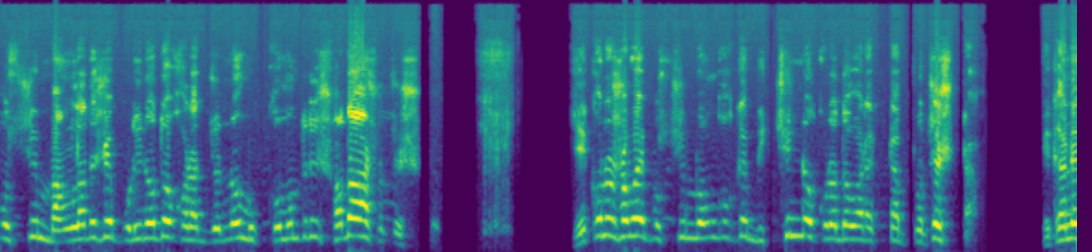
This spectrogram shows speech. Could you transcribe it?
পশ্চিম বাংলাদেশে পরিণত করার জন্য মুখ্যমন্ত্রী সদা সচেষ্ট। যে কোনো সময় পশ্চিমবঙ্গকে বিচ্ছিন্ন করে দেওয়ার একটা প্রচেষ্টা। এখানে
